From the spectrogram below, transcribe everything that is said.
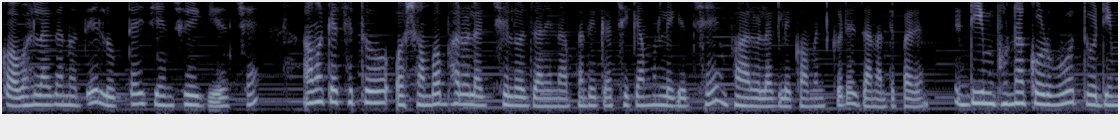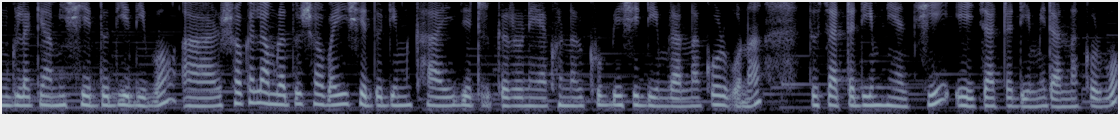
কভার লাগানোতে লুকটাই চেঞ্জ হয়ে গিয়েছে। আমার কাছে তো অসম্ভব ভালো লাগছিল জানি না আপনাদের কাছে কেমন লেগেছে, ভালো লাগলে কমেন্ট করে জানাতে পারেন। ডিম ভুনা করব, তো ডিমগুলোকে আমি সেদ্ধ দিয়ে দিব। আর সকালে আমরা তো সবাই সেদ্ধ ডিম খাই, যেটার কারণে এখন আর খুব বেশি ডিম রান্না করব না। তো চারটা ডিম নিয়েছি, এই চারটা ডিমই রান্না করব।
